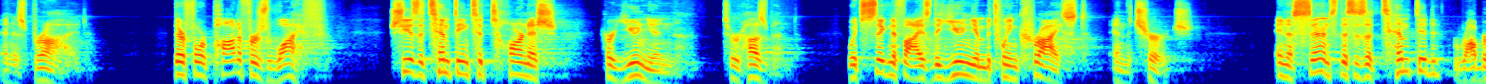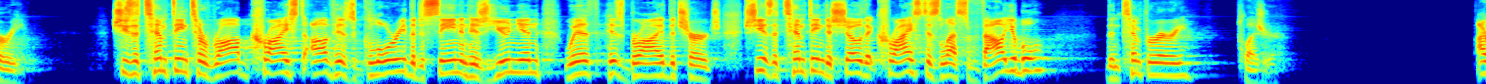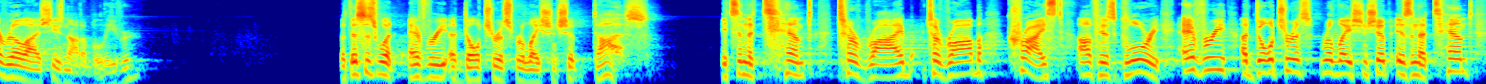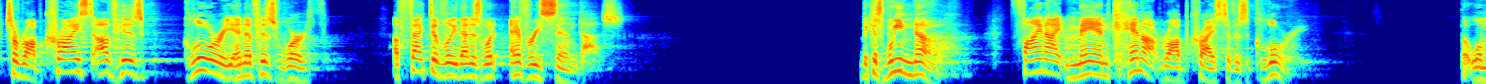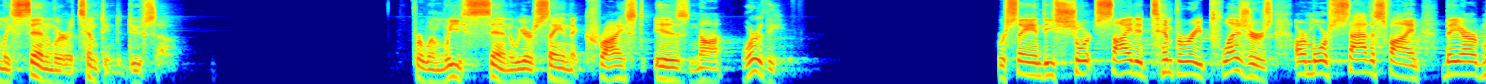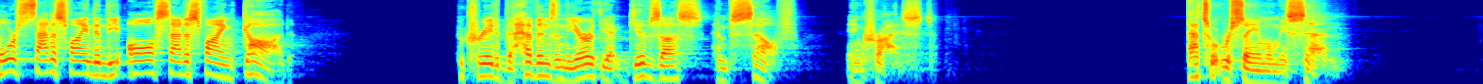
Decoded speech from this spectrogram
and his bride. Therefore, Potiphar's wife, she is attempting to tarnish her union to her husband, which signifies the union between Christ and the church. In a sense, this is attempted robbery. She's attempting to rob Christ of his glory that is seen in his union with his bride, the church. She is attempting to show that Christ is less valuable than temporary pleasure. I realize she's not a believer. But this is what every adulterous relationship does. It's an attempt to rob, to rob Christ of his glory. Every adulterous relationship is an attempt to rob Christ of his glory and of his worth. Effectively, that is what every sin does. Because we know finite man cannot rob Christ of his glory. But when we sin, we're attempting to do so. For when we sin, we are saying that Christ is not worthy. We're saying these short sighted temporary pleasures are more satisfying. They are more satisfying than the all satisfying God who created the heavens and the earth, yet gives us himself in Christ. That's what we're saying when we sin.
